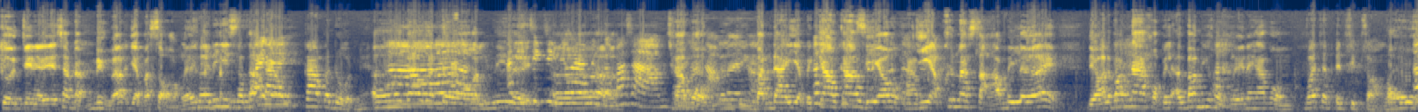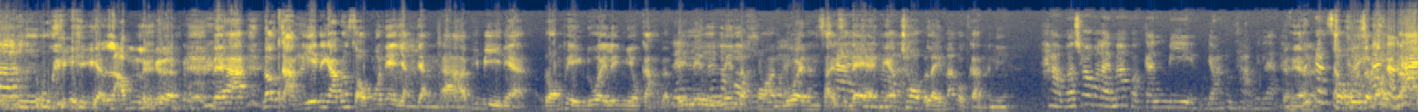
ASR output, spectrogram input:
เกินเจเนอเรชันแบบหนึ่งแล้วอย่ามาสองเลยเคยได้ยินคำว่าไปเลก้าวยก้าวกระโดดไหม เออก้าวกระโดด นี่อันเลยนี้จริงๆนี่แหละหนึ่งกับมาสามครับผม สามเลยค่ะ บันไดอย่าไปก้าวก้าวเดียว ครับ เหยียบขึ้นมาสามไปเลย เดี๋ยวอัลบั้มหน้าขอเป็นอัลบั้มที่ 6 เลยนะครับผม ว่าจะเป็น 12เลโอ้ยโหล้ำเหลยนะฮะนอกจากนี้นะครับทั้งสองคนเนี่ยอย่างอย่างอ่าพี่บีเนี่ยร้องเพลงด้วยเล่นมีโอกาสแบบได้เล่นเล่นเล่นละครด้วยทั้งสายแสดงเนี่ยครับใช่ค่ะชอบอะไรมากกว่ากันอันนี้ ถามว่าชอบอะไรมากกว่ากันบีย้อนคำถามอีกแล้วยังไงไม่กันขอบคุณสำหรับไม่คำถาม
